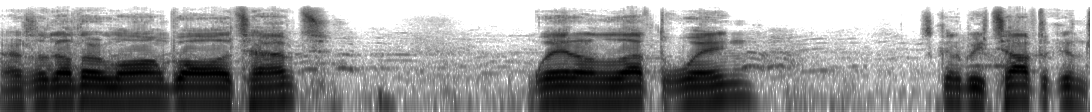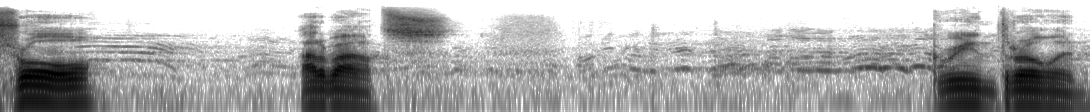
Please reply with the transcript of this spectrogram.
There's another long ball attempt. Wait on the left wing. It's going to be tough to control. Out of bounds. Green throw in.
